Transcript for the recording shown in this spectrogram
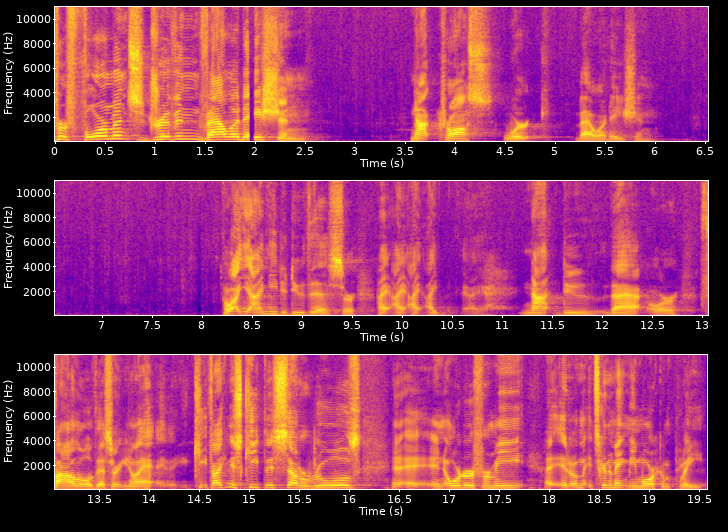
performance driven validation, not cross work validation. Oh, well, yeah, I need to do this, or I, I, I, I not do that, or follow this, or, you know, if I can just keep this set of rules in order for me, it's going to make me more complete.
